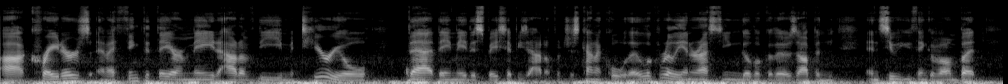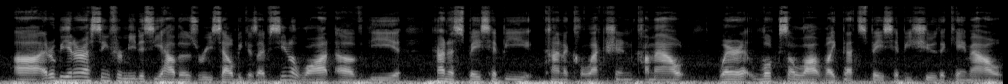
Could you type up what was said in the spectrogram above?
uh, craters, and I think that they are made out of the material that they made the space hippies out of, which is kind of cool. They look really interesting. You can go look at those up and and see what you think of them. But uh, it'll be interesting for me to see how those resell because I've seen a lot of the kind of space hippie kind of collection come out where it looks a lot like that space hippie shoe that came out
